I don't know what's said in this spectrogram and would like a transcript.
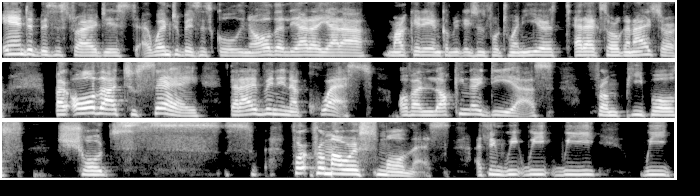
and a business strategist. I went to business school, you know, all the yada yada marketing and communications for 20 years, TEDx organizer. But all that to say that I've been in a quest of unlocking ideas from people's short for, from our smallness. I think we we we we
